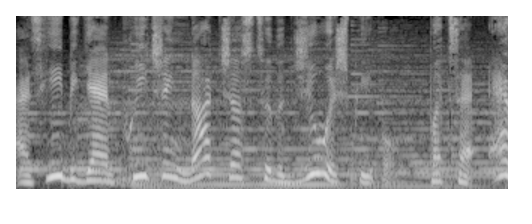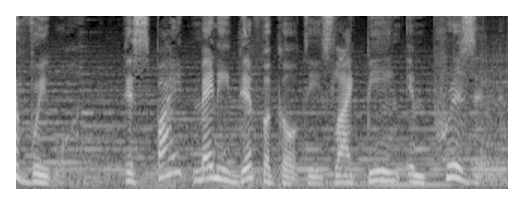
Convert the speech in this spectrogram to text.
as he began preaching not just to the Jewish people, but to everyone, despite many difficulties like being imprisoned,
